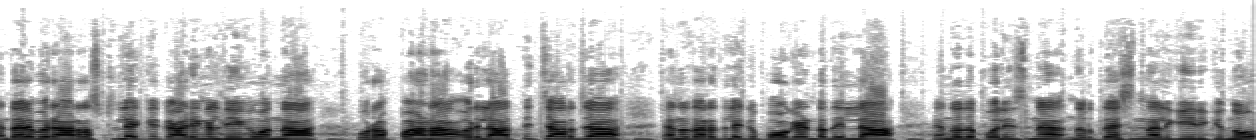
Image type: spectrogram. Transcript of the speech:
എന്തായാലും ഒരു അറസ്റ്റിലേക്ക് കാര്യങ്ങൾ നീങ്ങുമെന്ന ഉറപ്പാണ്. ഒരു ലാത്തി ചാർജ് എന്ന തരത്തിലേക്ക് പോകേണ്ടതില്ല എന്നത് പോലീസിന് നിർദ്ദേശം നൽകിയിരിക്കുന്നു.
